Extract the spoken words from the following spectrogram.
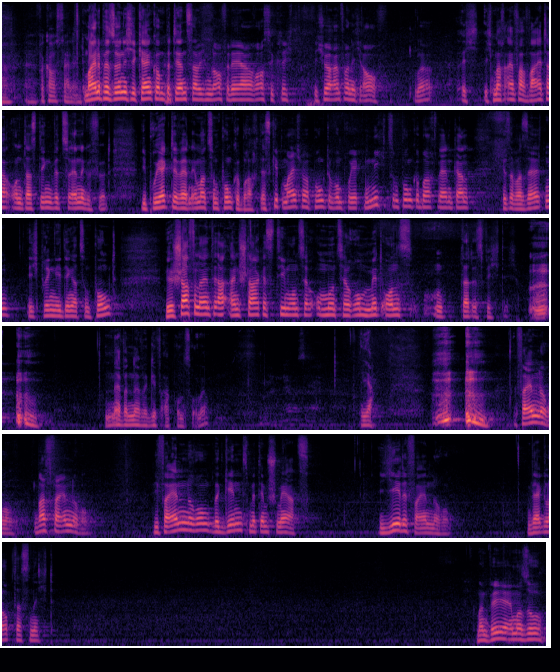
Verkaufstalent. Meine persönliche Kernkompetenz habe ich im Laufe der Jahre rausgekriegt. Ich höre einfach nicht auf. Ne? Ich, ich mache einfach weiter und das Ding wird zu Ende geführt. Die Projekte werden immer zum Punkt gebracht. Es gibt manchmal Punkte, wo ein Projekt nicht zum Punkt gebracht werden kann, ist aber selten. Ich bringe die Dinger zum Punkt. Wir schaffen ein, ein starkes Team um uns herum, mit uns und das ist wichtig. never, never give up und so. Ne? Ja. Veränderung. Was Veränderung? Die Veränderung beginnt mit dem Schmerz. Jede Veränderung. Wer glaubt das nicht? Man will ja immer so.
